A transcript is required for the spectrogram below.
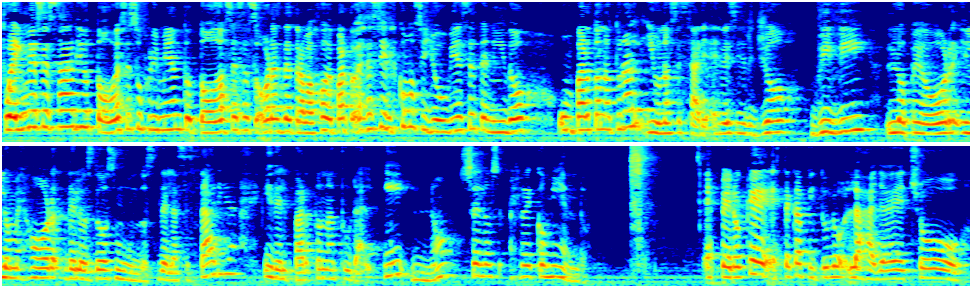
fue innecesario todo ese sufrimiento, todas esas horas de trabajo de parto. Es decir, es como si yo hubiese tenido un parto natural y una cesárea. Es decir, yo viví lo peor y lo mejor de los dos mundos, de la cesárea y del parto natural. Y no se los recomiendo. Espero que este capítulo las haya hecho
